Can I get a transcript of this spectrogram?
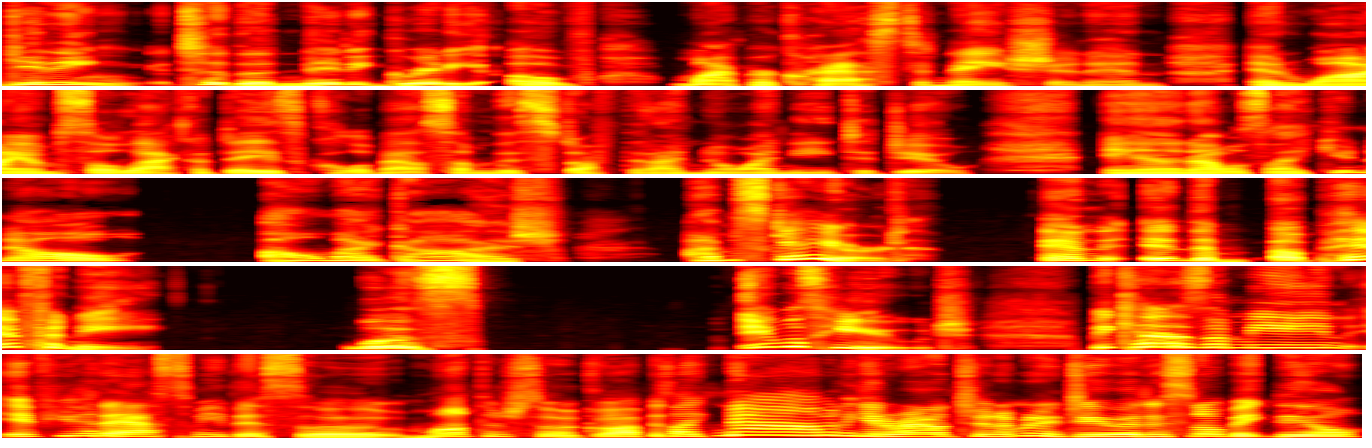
getting to the nitty-gritty of my procrastination and and why I'm so lackadaisical about some of this stuff that I know I need to do. And I was like, you know, oh my gosh, I'm scared. And it, the epiphany was it was huge because I mean, if you had asked me this a month or so ago, I'd be like, nah, I'm going to get around to it. I'm going to do it. It's no big deal.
